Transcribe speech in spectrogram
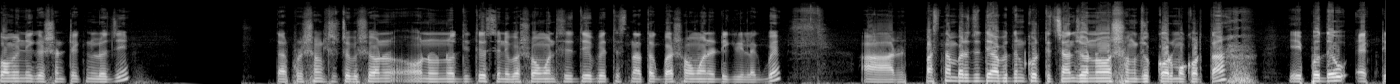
communication technology তারপরে সংশ্লিষ্ট বিষয়ে অনন্য দ্বিতীয় শ্রেণি বা সমমান সিজিপিএ পেতে স্নাতক বা সমমানের ডিগ্রি লাগবে। আর পাঁচ নম্বরে যদি আবেদন করতে চান, জনসংযোগ কর্মকর্তা, এই পদেও একটি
